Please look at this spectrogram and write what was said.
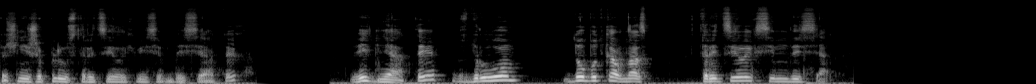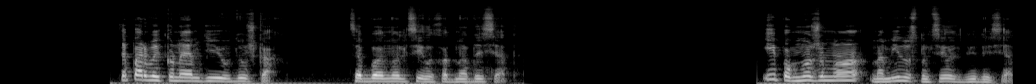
точніше плюс 3,8. Відняти. З другого добутка в нас 3,7. Тепер виконаємо дію в дужках. Це буде 0,1. І помножимо на мінус 0,2.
